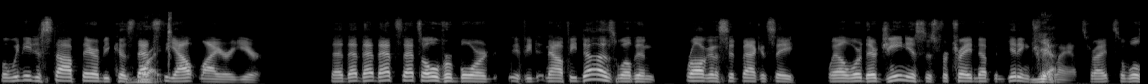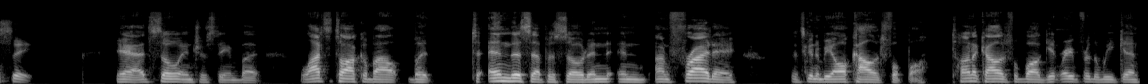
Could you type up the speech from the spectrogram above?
but we need to stop there because that's right. the outlier year. That, that that that's that's overboard. If he now if he does, well then we're all going to sit back and say, well, we're their geniuses for trading up and getting Trey yeah. Lance, right? So we'll see. Yeah, it's so interesting, but lots to talk about. But to end this episode, and and on Friday, it's going to be all college football. Ton of college football getting ready for the weekend.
